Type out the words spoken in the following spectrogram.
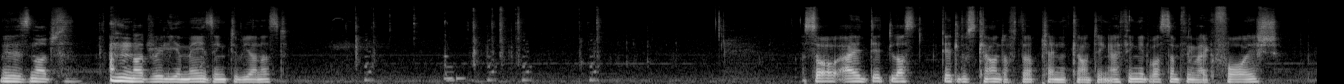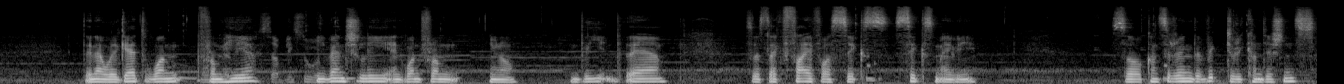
This is not not really amazing, to be honest. So I did lost did lose count of the planet counting. I think it was something like four-ish. Then I will get one from here eventually and one from, you know, the there. So it's like five or six, six maybe. So considering the victory conditions,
